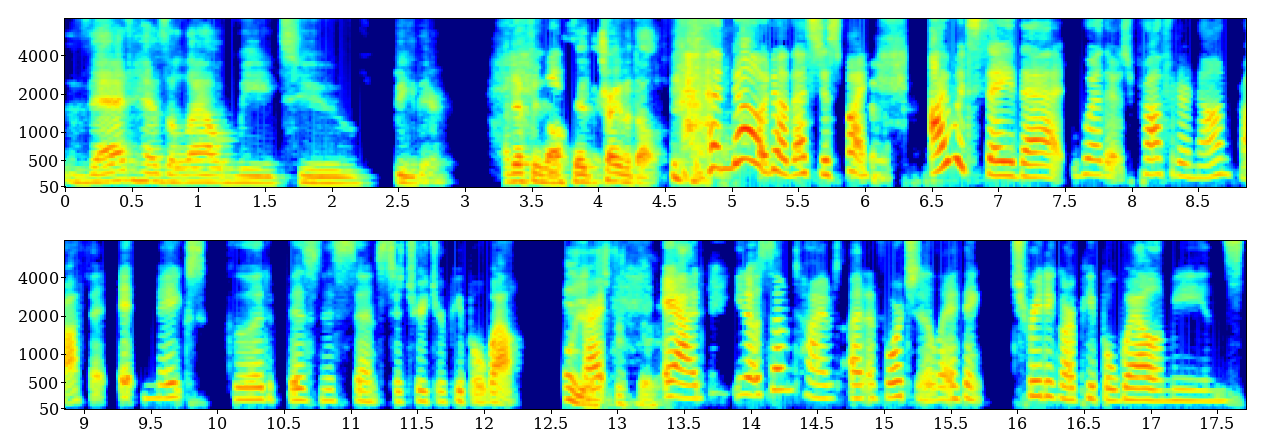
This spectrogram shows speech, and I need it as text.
that has allowed me to be there. I definitely lost the train of thought. no, no, that's just fine. I would say that whether it's profit or nonprofit, it makes good business sense to treat your people well. Oh, yes, right? for sure. And, you know, sometimes, unfortunately, I think treating our people well means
